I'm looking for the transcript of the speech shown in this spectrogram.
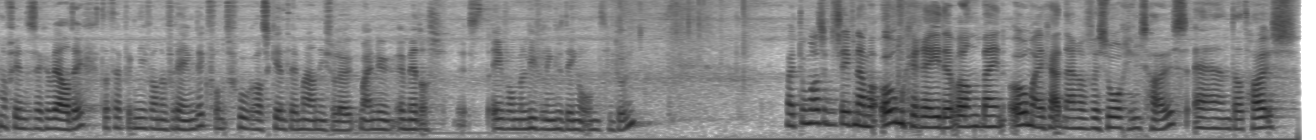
Dat vinden ze geweldig. Dat heb ik niet van een vreemde. Ik vond het vroeger als kind helemaal niet zo leuk. Maar nu inmiddels is het een van mijn lievelingsdingen om te doen. Maar toen was ik dus even naar mijn oom gereden, want mijn oma gaat naar een verzorgingshuis. En dat huis,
